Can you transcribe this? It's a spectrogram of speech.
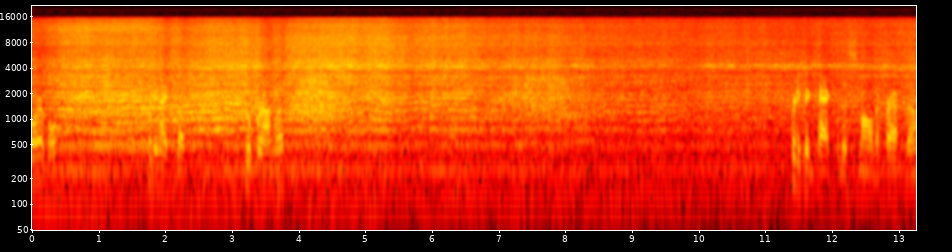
Horrible. Pretty nice to swoop around with. Pretty big pack for this small of a craft though.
